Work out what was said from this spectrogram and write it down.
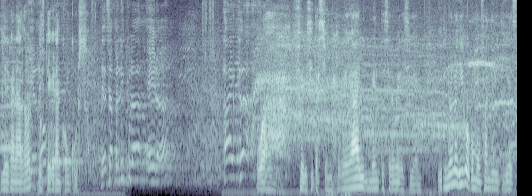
y el ganador de este gran concurso. ¡Wow! Felicitaciones, realmente se lo merecían. Y no lo digo como un fan de BTS,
